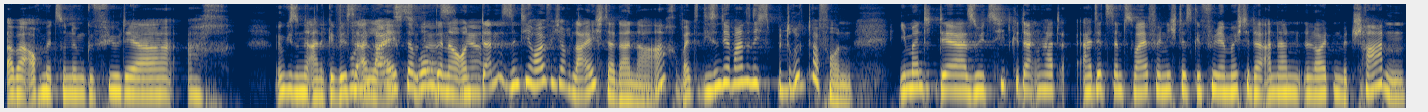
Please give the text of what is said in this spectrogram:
aber auch mit so einem Gefühl der, ach, irgendwie so eine, eine gewisse Woher Erleichterung, das? genau. Und Ja. dann sind die häufig auch leichter danach, weil die sind ja wahnsinnig bedrückt davon. Jemand, der Suizidgedanken hat, hat jetzt im Zweifel nicht das Gefühl, er möchte da anderen Leuten mit schaden,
